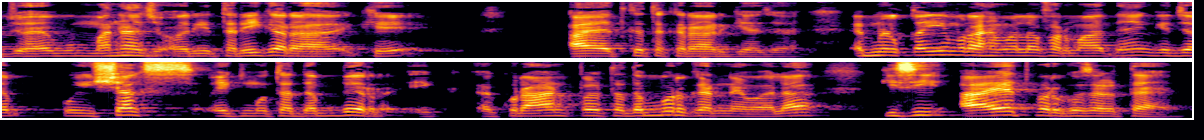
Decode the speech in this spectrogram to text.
जो है वो मनहज और ये तरीका रहा है कि आयत का तकरार किया जाए। इब्नुल्क़य्यम रहमल्ला फरमाते हैं कि जब कोई शख्स एक मुतदब्बिर, एक कुरान पर तदब्बर करने वाला किसी आयत पर गुजरता है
